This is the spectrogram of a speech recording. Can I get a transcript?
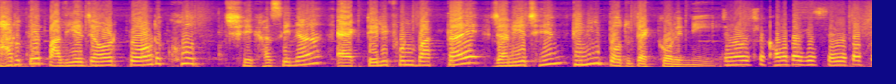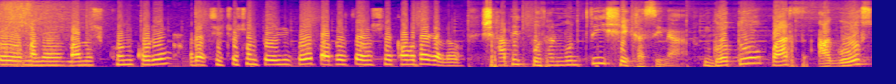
ভারতে পালিয়ে যাওয়ার পর খোদ শেখ হাসিনা এক টেলিফোন বার্তায় জানিয়েছেন তিনি পদত্যাগ করেননি। যেভাবে সে ক্ষমতা গেছে এটা তো মানে মানুষ খুন করে একটা সিচুয়েশন তৈরি করে তারপরে তো সে ক্ষমতা গেল। সাবেক প্রধানমন্ত্রী শেখ হাসিনা গত পাঁচ আগস্ট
